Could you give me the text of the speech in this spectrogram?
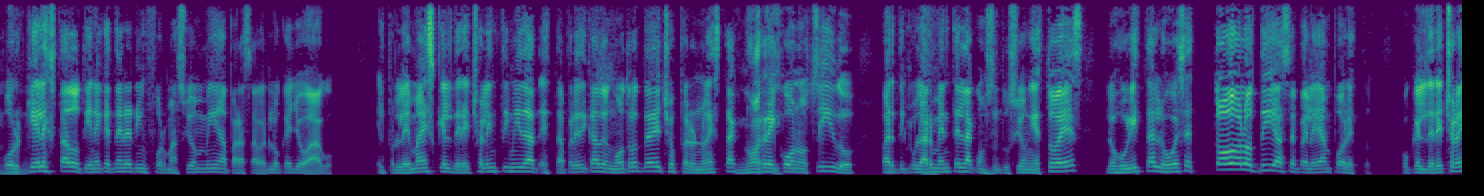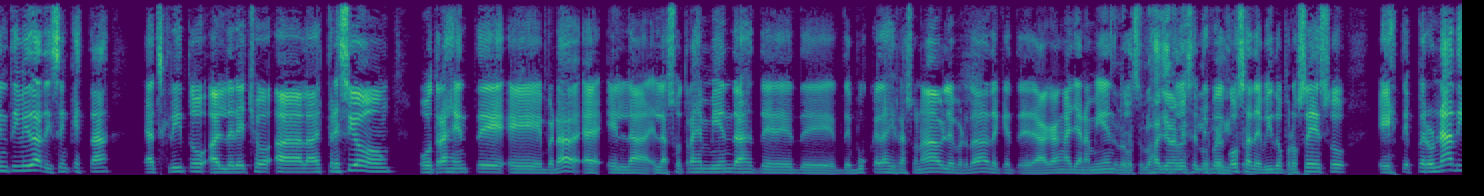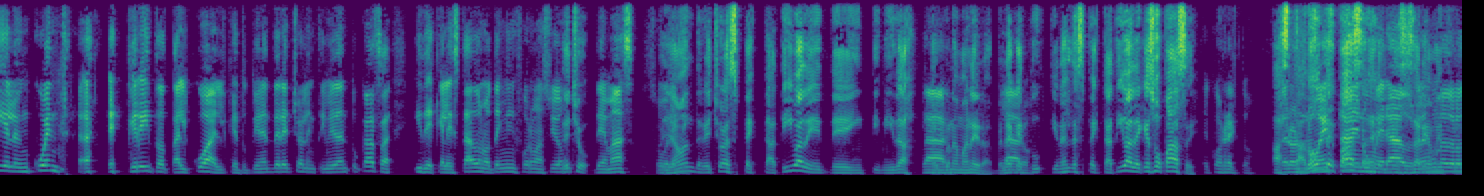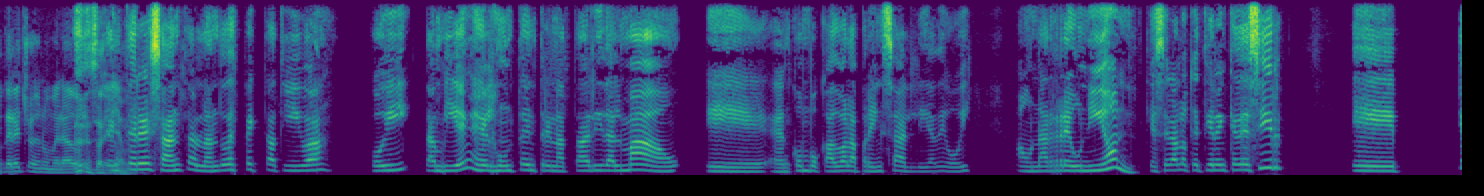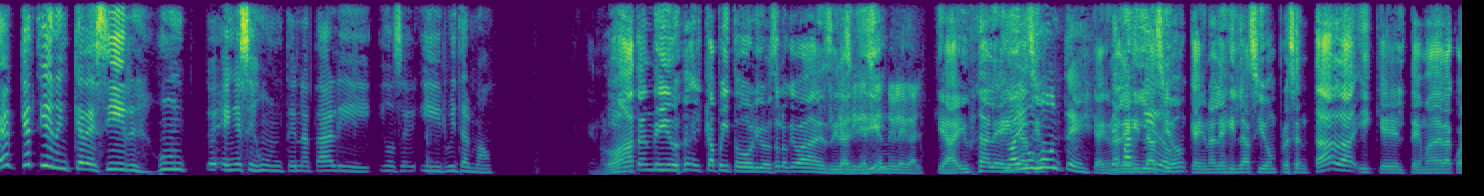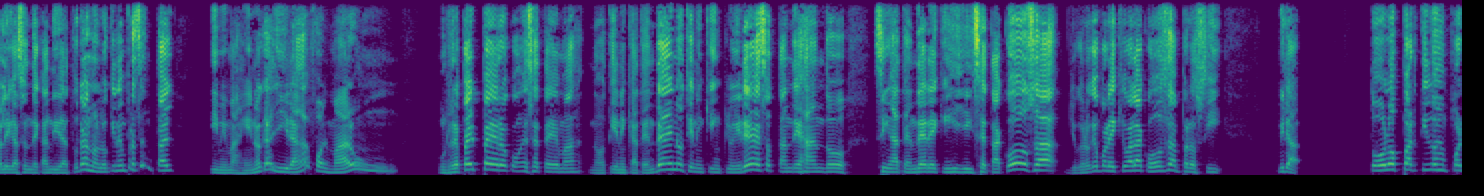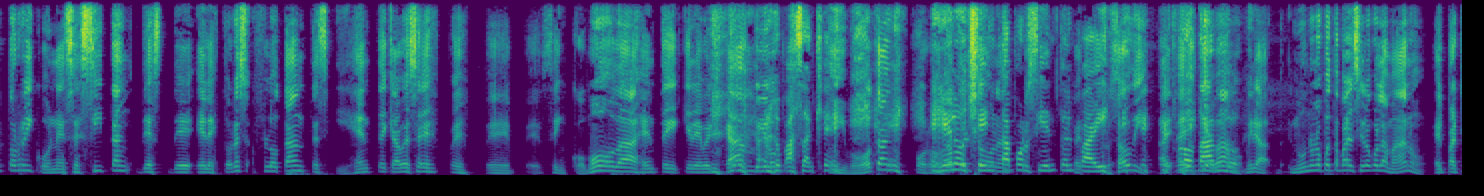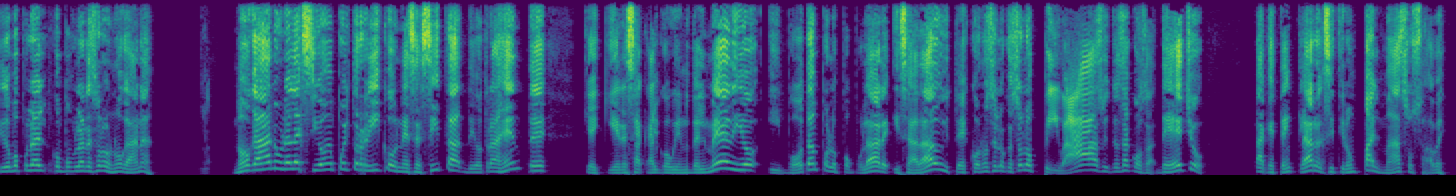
¿Por qué el Estado tiene que tener información mía para saber lo que yo hago? El problema es que el derecho a la intimidad está predicado en otros derechos, pero no está No reconocido particularmente en la Constitución. Y esto es, los juristas, los jueces, todos los días se pelean por esto. Porque el derecho a la intimidad dicen que está adscrito al derecho a la expresión. Otra gente, eh, ¿verdad? Eh, en, la- en las otras enmiendas de, de- de búsquedas irrazonables, ¿verdad? De que te hagan allanamientos, De lo que son los y todo allanamientos ese tipo de cosas, debido proceso. Este, pero nadie lo encuentra escrito tal cual, que tú tienes derecho a la intimidad en tu casa y de que el Estado no tenga información De hecho, de más Lo sobre llaman ti. derecho a la expectativa de, de intimidad, de alguna manera, ¿verdad? claro. Que tú tienes la expectativa de que eso pase. Es correcto. ¿Hasta Pero no dónde está pasa enumerado, no es uno de los lo que- derechos enumerados. llama. interesante, hablando de expectativas, hoy también es el junta entre Natal y Dalmao. eh, han convocado a la prensa al día de hoy a una reunión. ¿Qué será lo que tienen que decir? Eh, ¿qué, qué tienen que decir jun- en ese junte Natal y, y José y Luis Dalmao? Que no los han atendido en el Capitolio, eso es lo que van a Y decir que sigue allí. siendo ilegal. Que hay una No hay legislación. un junte que hay una partido. legislación, que hay una legislación presentada y que el tema de la coaligación de candidaturas no lo quieren presentar. Y me imagino que allí irán a formar un, un reperpero con ese tema. No tienen que atender, no tienen que incluir eso, están dejando sin atender X y Z cosas. Yo creo que por ahí que va la cosa, pero sí, mira, todos los partidos en Puerto Rico necesitan desde electores flotantes y gente que a veces pues, eh, eh, se incomoda, gente que quiere ver Lo cambios pasa es que y votan por es el otra persona. 80% del país pero, Saudi, ahí- ahí es que flotando. vamos. Mira, uno no puede tapar el cielo con la mano. El Partido Popular con populares solo no gana. No gana una elección en Puerto Rico. Necesita de otra gente que quiere sacar el gobierno del medio y votan por los populares. Y se ha dado, y ustedes conocen lo que son los pibazos y todas esas cosas. De hecho, para que estén claros, existieron palmazos, ¿sabes?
